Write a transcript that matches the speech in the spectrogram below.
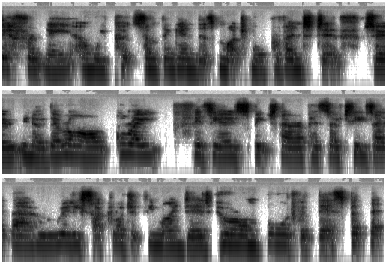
differently and we put something in that's much more preventative. So, you know, there are great physios, speech therapists, OTs out there who are really psychologically minded, who are on board with this, but that,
